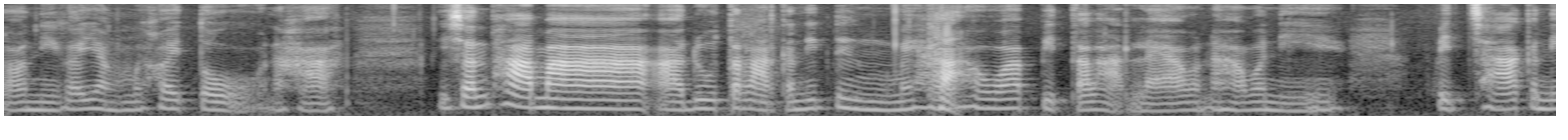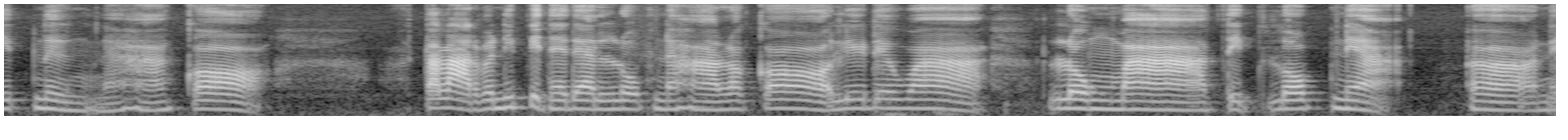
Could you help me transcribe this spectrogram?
ตอนนี้ก็ยังไม่ค่อยโตนะคะ ดิฉันพามาอ่าดูตลาดกันนิดนึงไหมคะค่ะเพราะว่าปิดตลาดแล้วนะคะ วันนี้ ปิดช้ากันนิดหนึ่งนะคะ ก็ตลาดวันนี้ปิดในแดนลบนะคะ แล้วก็เรียกได้ว่าลงมาติดลบเนี่ยใน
